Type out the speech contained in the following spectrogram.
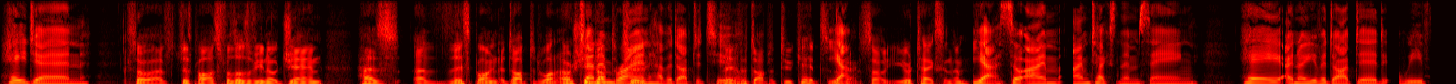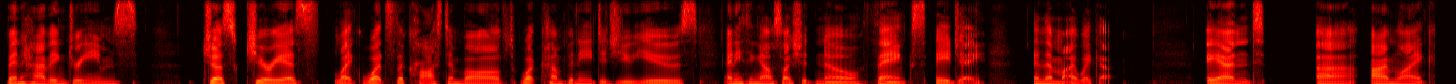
"Hey Jen, So uh, just pause. For those of you know, Jen has at this point adopted one, or she Jen and adopted Brian two. have adopted 2 They've adopted two kids. Yeah. Okay, So you're texting them. Yeah, so I'm I'm texting them saying, "Hey, I know you've adopted. We've been having dreams. Just curious, like what's the cost involved? What company did you use? Anything else I should know? Thanks, AJ." And then I wake up. And uh I'm like,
